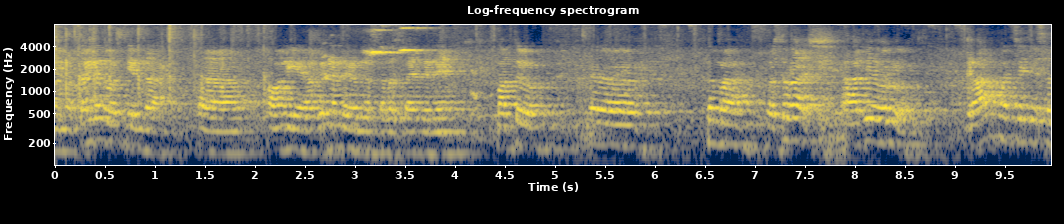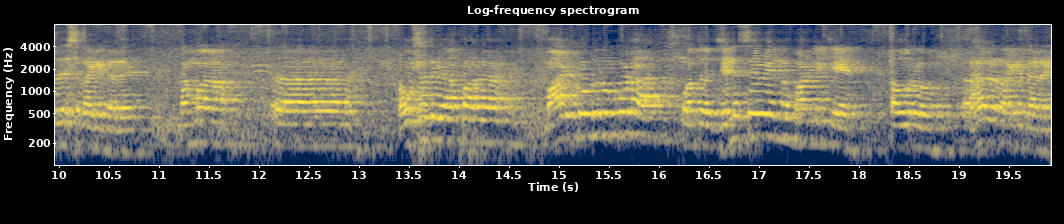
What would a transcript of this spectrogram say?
ನಮ್ಮ ಸಂಘದ ವತಿಯಿಂದ ಅವನಿಗೆ ಅಭಿನಂದನೆಗಳನ್ನು ಸಲ್ಲಿಸ್ತಾ ಇದ್ದೇನೆ. ಮತ್ತು ನಮ್ಮ ಬಸವರಾಜ್ ಆದಿಯವರು ಗ್ರಾಮ ಪಂಚಾಯತಿ ಸದಸ್ಯರಾಗಿದ್ದಾರೆ. ನಮ್ಮ ಔಷಧ ವ್ಯಾಪಾರ ಮಾಡಿಕೊಂಡರೂ ಕೂಡ ಒಂದು ಜನಸೇವೆಯನ್ನು ಮಾಡಲಿಕ್ಕೆ ಅವರು ಅರ್ಹರಾಗಿದ್ದಾರೆ.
